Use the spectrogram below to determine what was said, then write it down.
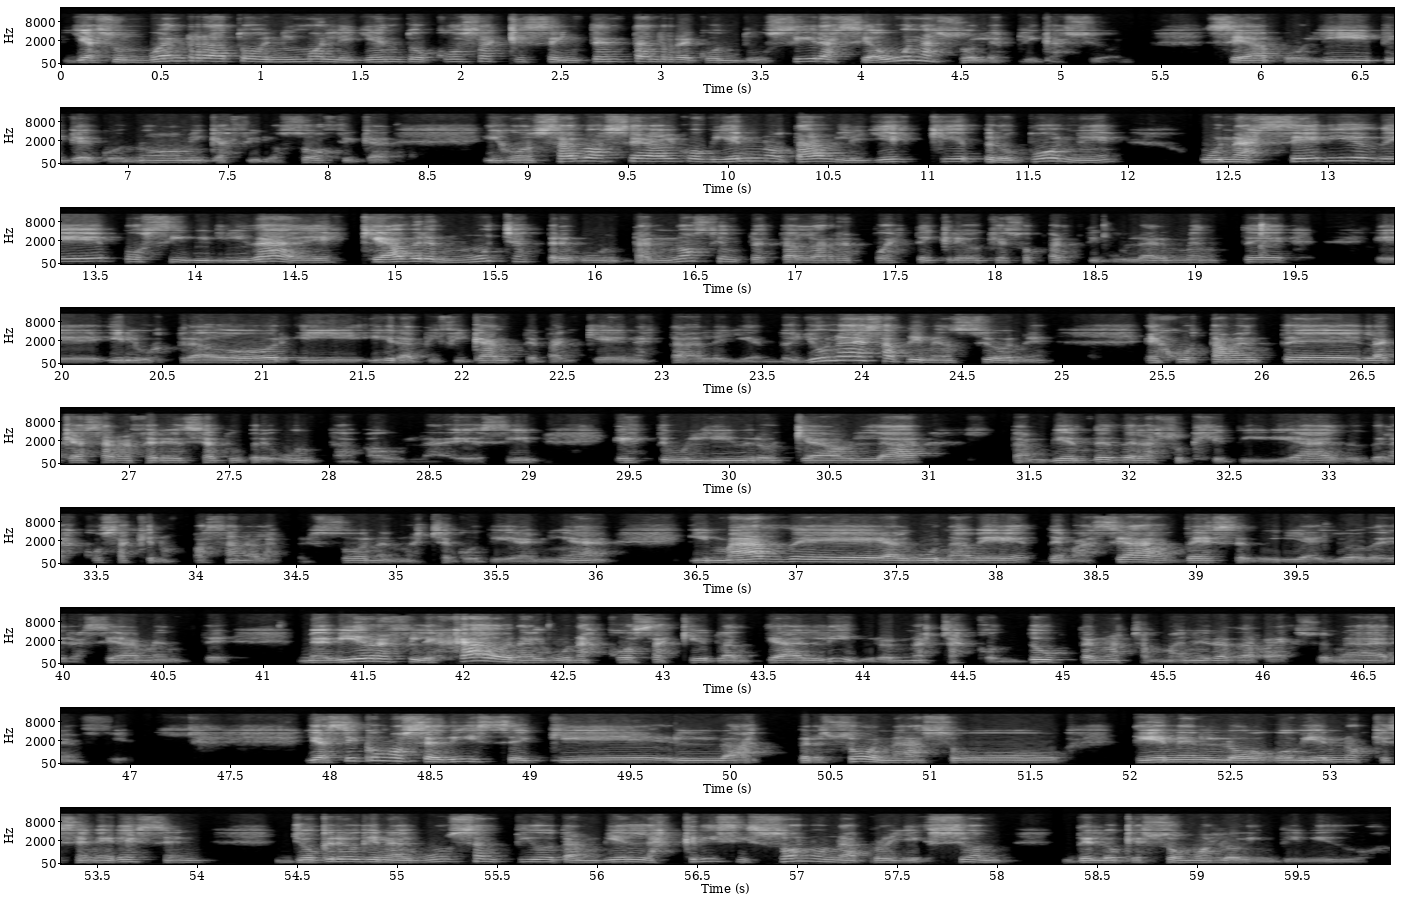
Y hace un buen rato venimos leyendo cosas que se intentan reconducir hacia una sola explicación, sea política, económica, filosófica. Y Gonzalo hace algo bien notable y es que propone una serie de posibilidades que abren muchas preguntas. No siempre está la respuesta y creo que eso es particularmente eh, ilustrador y, gratificante para quien está leyendo. Y una de esas dimensiones es justamente la que hace referencia a tu pregunta, Paula. Es decir, este es un libro que habla también desde la subjetividad, desde las cosas que nos pasan a las personas, nuestra cotidianidad. Y más de alguna vez, demasiadas veces diría yo, desgraciadamente, me vi reflejado en algunas cosas que plantea el libro, en nuestras conductas, en nuestras maneras de reaccionar, en fin. Y así como se dice que las personas o tienen los gobiernos que se merecen, yo creo que en algún sentido también las crisis son una proyección de lo que somos los individuos.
